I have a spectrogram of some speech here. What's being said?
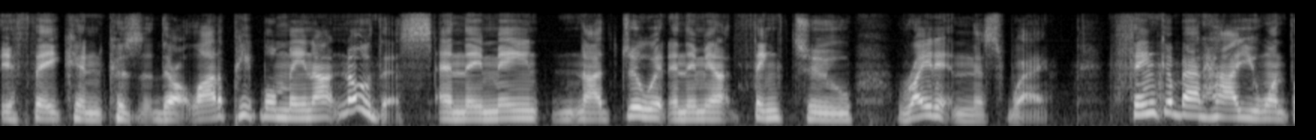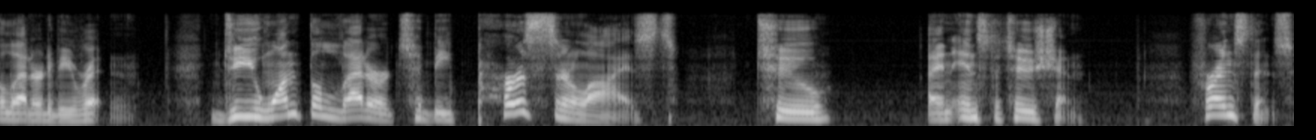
if they can, because there are a lot of people may not know this and they may not do it and they may not think to write it in this way. Think about how you want the letter to be written. Do you want the letter to be personalized to an institution? For instance,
